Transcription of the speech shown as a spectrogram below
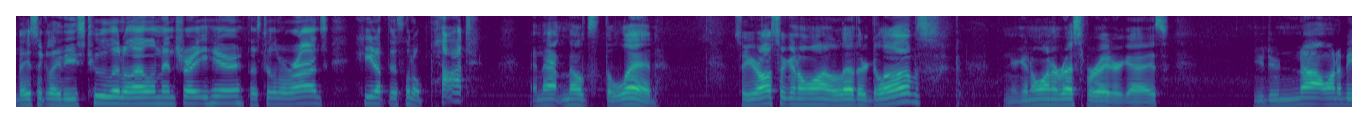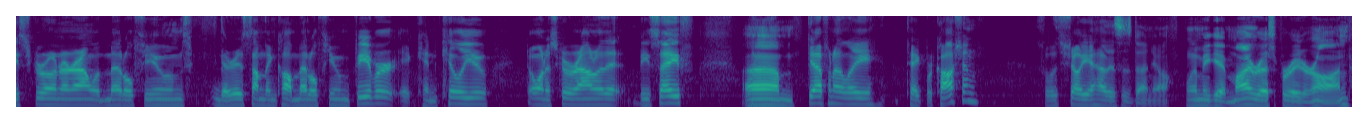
Basically these two little elements right here, those two little rods, heat up this little pot and that melts the lead. So you're also gonna want leather gloves and you're gonna want a respirator, guys. You do not want to be screwing around with metal fumes. There is something called metal fume fever. It can kill you. Don't want to screw around with it. Be safe. Um, definitely take precaution. So let's show you how this is done, y'all. Let me get my respirator on.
